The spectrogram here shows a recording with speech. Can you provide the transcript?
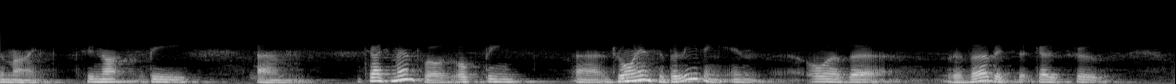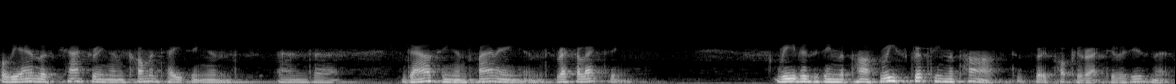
the mind, to not be um, judgmental or being uh, drawn into believing in all of the the verbiage that goes through, all the endless chattering and commentating and and uh, doubting and planning and recollecting, revisiting the past, rescripting the past. It's a very popular activity, isn't it?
